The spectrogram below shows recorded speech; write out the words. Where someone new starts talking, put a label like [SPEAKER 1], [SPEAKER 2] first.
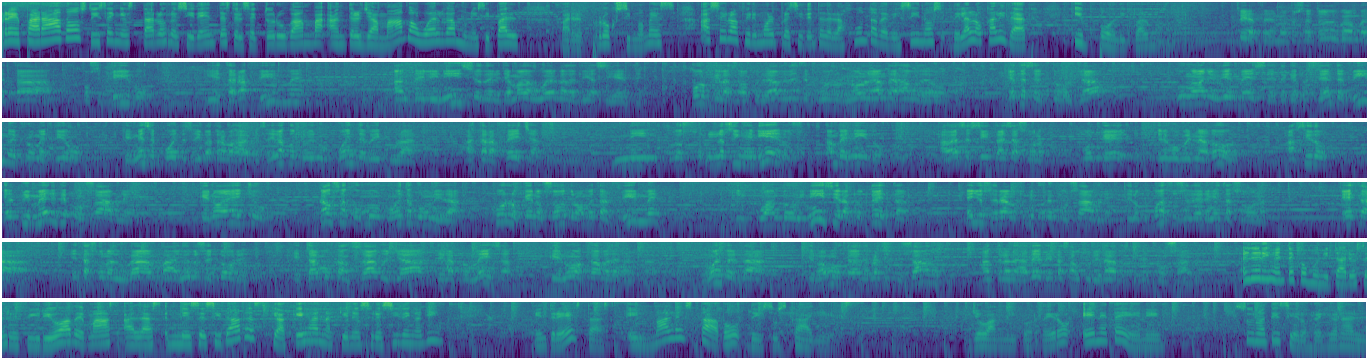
[SPEAKER 1] Preparados, dicen estar los residentes del sector Ugamba ante el llamado a huelga municipal para el próximo mes. Así lo afirmó el presidente de la Junta de Vecinos de la localidad, Hipólito Almonte.
[SPEAKER 2] Fíjate, nuestro sector de Ugamba está positivo y estará firme ante el inicio del llamado a huelga del día 7, porque las autoridades de este pueblo no le han dejado de otra. Este sector ya un año y diez meses de que el presidente vino y prometió que en ese puente se iba a trabajar, que se iba a construir un puente vehicular, hasta la fecha, ni los, ni los ingenieros han venido a darse cita a esa zona, porque el gobernador ha sido el primer irresponsable que no ha hecho causa común con esta comunidad, por lo que nosotros vamos a estar firmes y cuando inicie la protesta, ellos serán los únicos responsables de lo que pueda suceder en esta zona. Esta, esta zona de Ugamba y otros sectores estamos cansados ya de la promesa que no acaba de arrancar. No es verdad que nos vamos a quedar de brazos cruzados ante la dejadez de estas autoridades irresponsables.
[SPEAKER 1] El dirigente comunitario se refirió además a las necesidades que aquejan a quienes residen allí, entre estas el mal estado de sus calles. Giovanni Cordero, NTN, su noticiero regional.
